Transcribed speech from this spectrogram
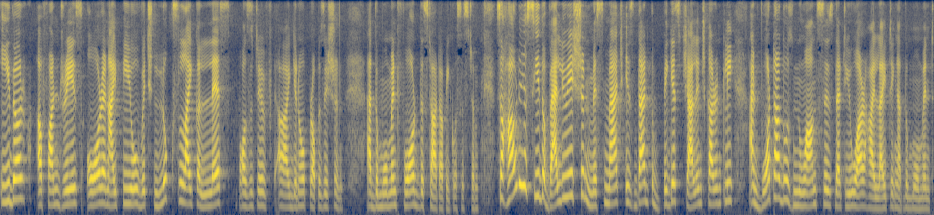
either a fundraise or an IPO, which looks like a less positive, uh, you know, proposition at the moment for the startup ecosystem. So how do you see the valuation mismatch? Is that the biggest challenge currently? And what are those nuances that you are highlighting at the moment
